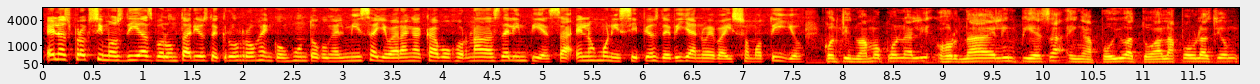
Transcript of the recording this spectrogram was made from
En los próximos días, voluntarios de Cruz Roja en conjunto con el MISA llevarán a cabo jornadas de limpieza en los municipios de Villanueva y Somotillo. Continuamos con la jornada de limpieza en apoyo a toda la población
